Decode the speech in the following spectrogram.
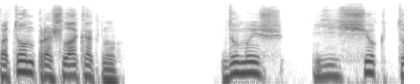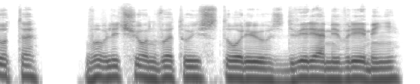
Потом прошла к окну. «Думаешь, еще кто-то вовлечен в эту историю с дверями времени?»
